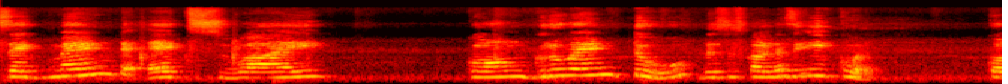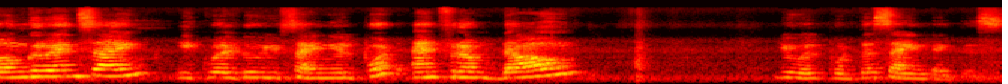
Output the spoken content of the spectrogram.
Segment xy congruent to, this is called as equal. Congruent sign equal to sign you will put and from down you will put the sign like this.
